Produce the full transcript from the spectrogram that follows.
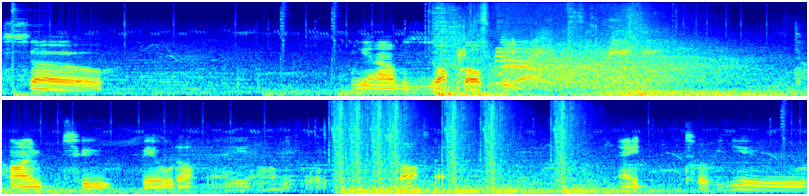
So we have Zokov here. Time to build up a army for it. Start there. Eight of you.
